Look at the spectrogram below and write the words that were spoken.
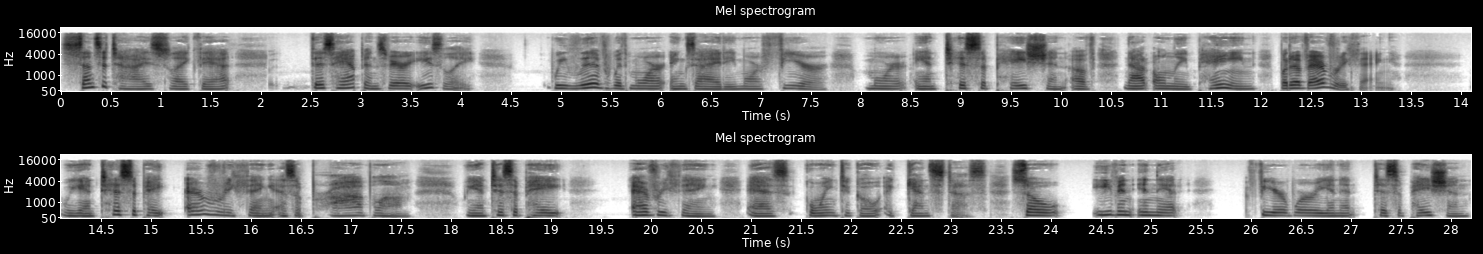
sensitized like that, this happens very easily we live with more anxiety, more fear, more anticipation of not only pain, but of everything. We anticipate everything as a problem. We anticipate everything as going to go against us. So even in that fear, worry, and anticipation,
